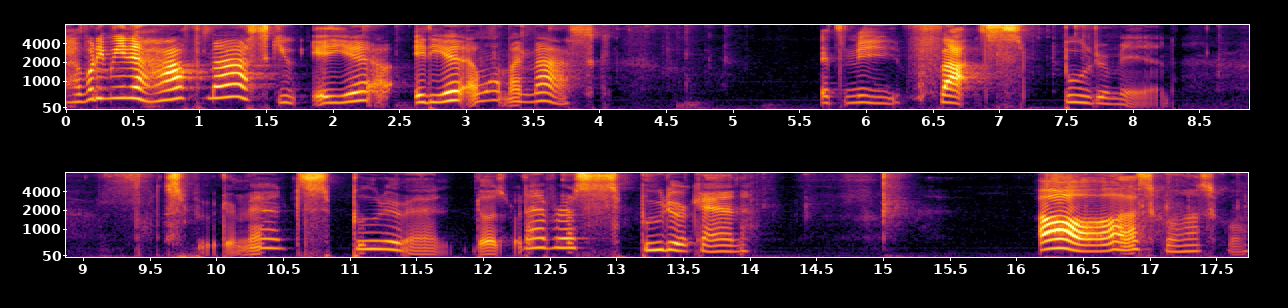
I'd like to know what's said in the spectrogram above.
What do you mean a half mask, you idiot? Idiot, I want my mask. It's me, Fat Spooderman. Spooderman, Spooderman does whatever a Spooder can. Oh, that's cool, that's cool.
